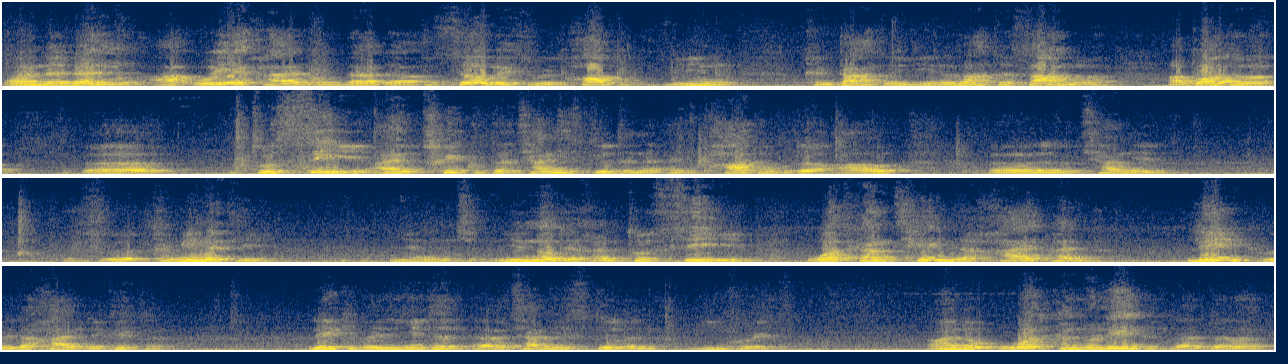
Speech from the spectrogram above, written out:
And then uh, we have the, the service report in conducted in last summer about uh, uh, to see I treat the Chinese student as part of the, our uh, Chinese uh, community in in Nottingham to see what can change happen linked with the higher education, linked with inter, uh, Chinese student increase, and what of link that uh,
